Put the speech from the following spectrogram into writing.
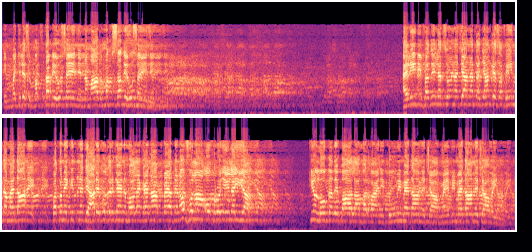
کہ مجلس مکتب حسین ہے، نماز مقصد حسین ہے۔ علی دی فضیلت سننا چاہنا تا جنگ سفین دا میدان ہے۔ پتہ نہیں کتنے دیہارے گزر گئے مولا کائنات پہ دن او فلاں اخرج الیا کیوں لوگوں دے بالا مروائے نہیں تم بھی میدان چاہ، میں بھی میدان چاہ وہی نہ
